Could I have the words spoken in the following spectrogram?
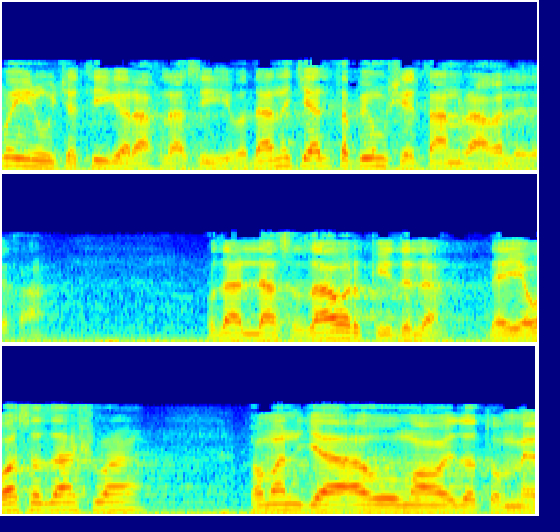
وي نو چتی ګر اخلاصي ودانه چې ال تپیوم شیطان راغله ده خدا الله سزا ور کیدله دا یو سزا شوه فمن جاءه موعظه من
